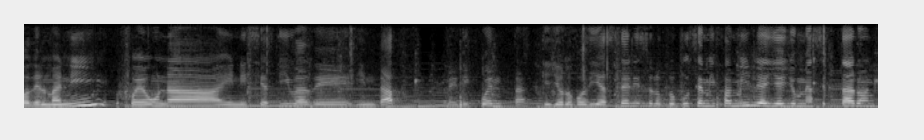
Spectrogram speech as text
Lo del maní fue una iniciativa de INDAP me di cuenta que yo lo podía hacer y se lo propuse a mi familia y ellos me aceptaron.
